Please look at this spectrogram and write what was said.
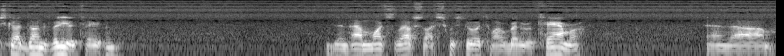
just got done videotaping. Didn't have much left, so I switched over to my regular camera. And um,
